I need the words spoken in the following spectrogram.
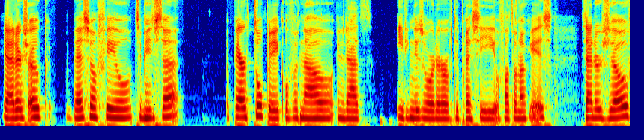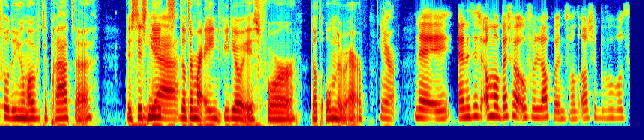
Ja, er is ook best wel veel, tenminste per topic, of het nou inderdaad eating disorder of depressie of wat dan ook is, zijn er zoveel dingen om over te praten. Dus het is Ja. niet dat er maar één video is voor dat onderwerp. Ja. Nee, en het is allemaal best wel overlappend. Want als ik bijvoorbeeld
